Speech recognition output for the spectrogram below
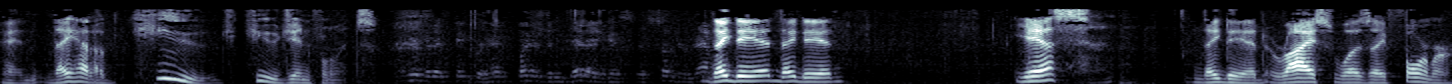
and they had a huge, huge influence. They did, they did. Yes, they did. Rice was a former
